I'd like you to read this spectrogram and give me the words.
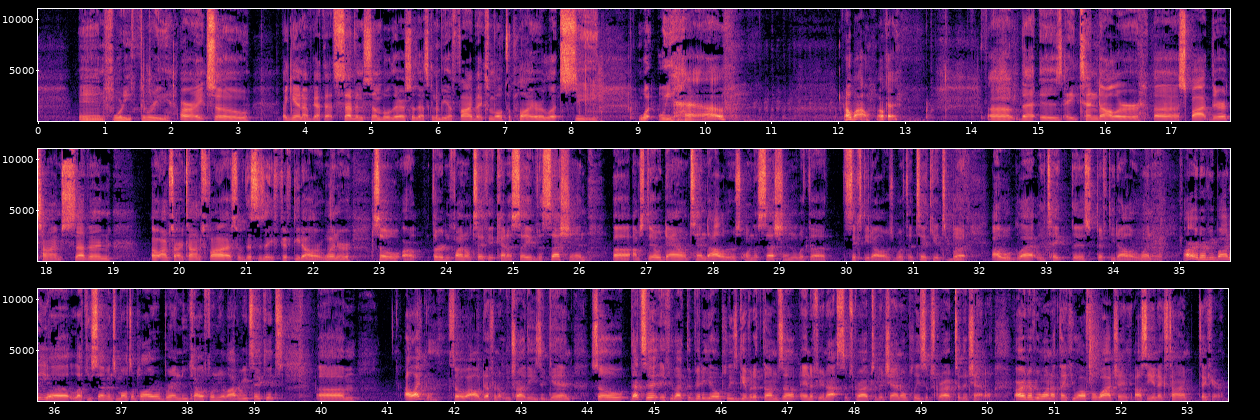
and 43. All right, so again, I've got that 7 symbol there, so that's going to be a 5x multiplier. Let's see what we have. Oh, wow, okay. Uh, that is a $10 uh, spot there times 7. Oh, I'm sorry, times 5. So this is a $50 winner. So our third and final ticket kind of saved the session. Uh, I'm still down $10 on the session with uh, $60 worth of tickets, but I will gladly take this $50 winner. All right, everybody, uh, Lucky Sevens multiplier, brand new California lottery tickets. Um, I like them, so I'll definitely try these again. So that's it. If you like the video, please give it a thumbs up. And if you're not subscribed to the channel, please subscribe to the channel. All right, everyone, I thank you all for watching. I'll see you next time. Take care.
